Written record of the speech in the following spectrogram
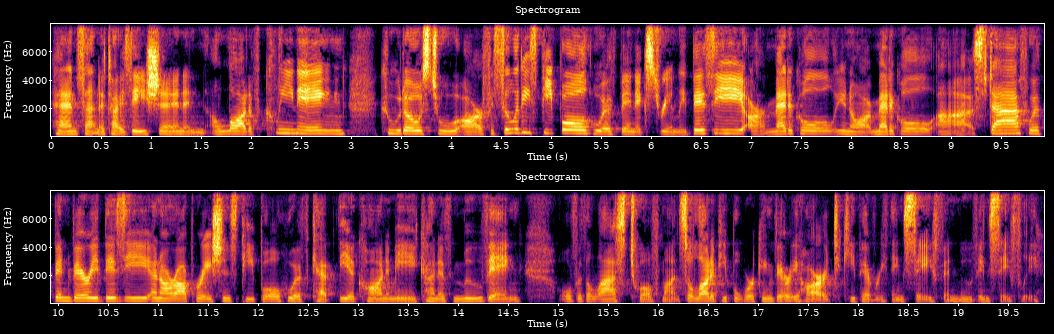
hand sanitization and a lot of cleaning. Kudos to our facilities people who have been extremely busy, our medical, you know, our medical uh, staff who have been very busy, and our operations people who have kept the economy kind of moving over the last 12 months. So a lot of people working very hard to keep everything safe and moving safely.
